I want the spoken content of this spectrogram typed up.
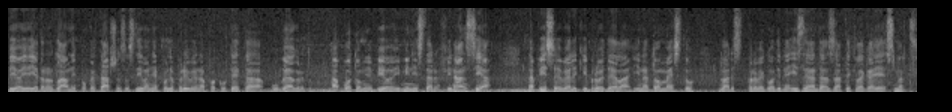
bio je jedan od glavnih pokretača za osnivanje poljoprivrednog fakulteta u Beogradu, a potom je bio i ministar financija, napisao je veliki broj dela i na tom mestu 21. godine iznenada zatekla ga je smrt.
